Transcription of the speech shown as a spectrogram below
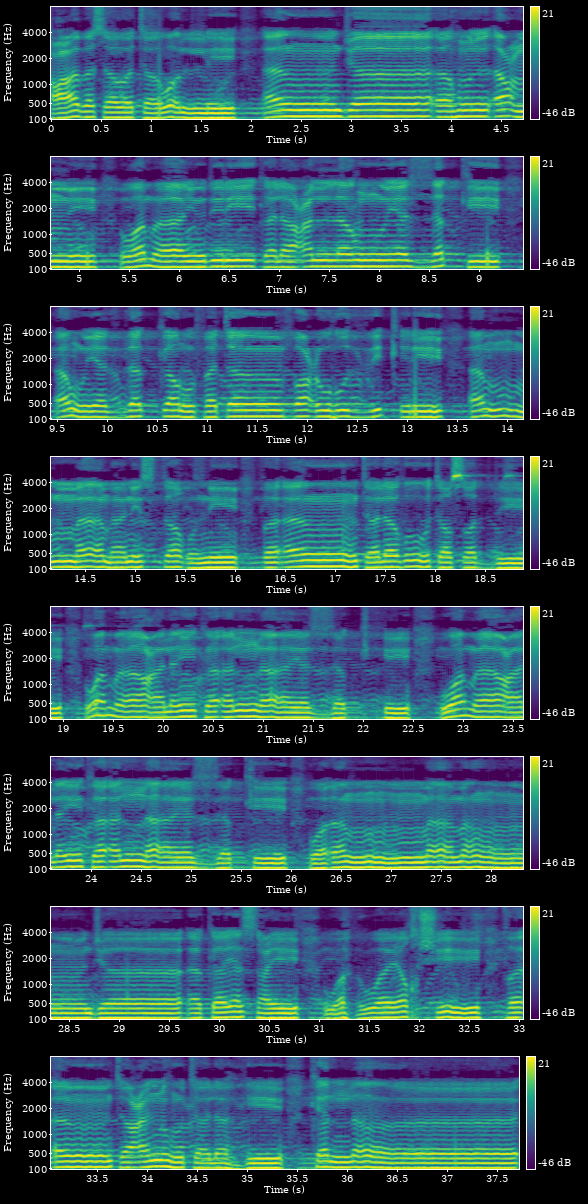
عبس وتولي أن جاءه الأعمي وما يدريك لعله يزكي أو يذكر فتنفعه الذكر. أما من استغني فأنت له تصدي. وما عليك ألا يزكي. وما عليك ألا يزكي. وأما من جاءك يسعي وهو يخشي فأنت عنه تلهي. كلا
